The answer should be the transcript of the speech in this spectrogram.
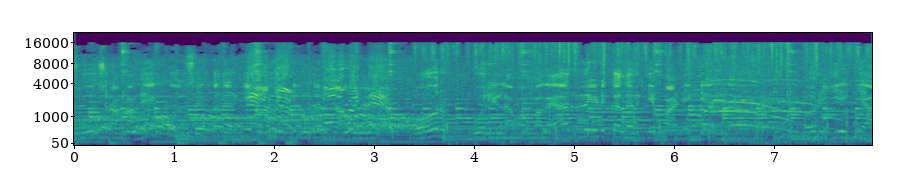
सोच रहा है कौन से कलर के पानी के अंदर जाऊँ और गोरिल्ला मामा गया रेड कलर के पानी के अंदर। और ये क्या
